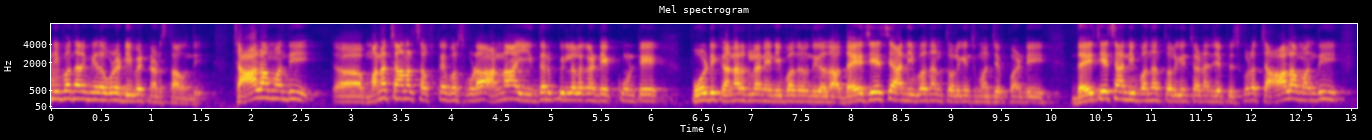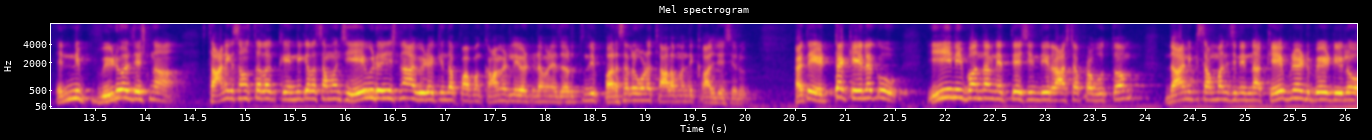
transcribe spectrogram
నిబంధన మీద కూడా డిబేట్ నడుస్తూ ఉంది. చాలామంది మన ఛానల్ సబ్స్క్రైబర్స్ కూడా అన్న ఈ ఇద్దరు పిల్లల కంటే ఎక్కువ ఉంటే పోటీకి అనర్హులు అనే నిబంధన ఉంది కదా దయచేసి ఆ నిబంధన తొలగించమని చెప్పండి దయచేసి ఆ నిబంధన తొలగించండి అని చెప్పేసి కూడా చాలామంది ఎన్ని వీడియోలు చేసినా స్థానిక సంస్థలకు ఎన్నికలకు సంబంధించి ఏ వీడియో చేసినా ఆ వీడియో కింద పాపం కామెంట్లు పెట్టడం అనేది జరుగుతుంది. పర్సనల్ కూడా చాలామంది కాల్ చేశారు. అయితే ఎట్టకేలకు ఈ నిబంధనను ఎత్తేసింది రాష్ట్ర ప్రభుత్వం. దానికి సంబంధించి నిన్న కేబినెట్ భేటీలో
